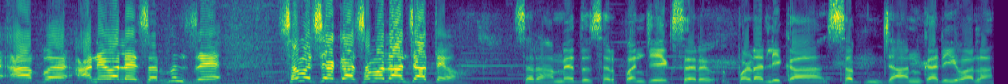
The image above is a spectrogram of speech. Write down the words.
आप आने वाले सरपंच से समस्या का समाधान चाहते हो? सर हमें तो सरपंच एक सर पढ़ा लिखा सब जानकारी वाला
